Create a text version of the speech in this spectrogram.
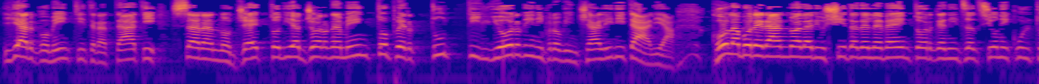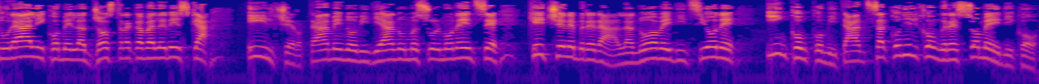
Gli argomenti trattati saranno oggetto di aggiornamento per tutti gli ordini provinciali d'Italia. Collaboreranno alla riuscita dell'evento organizzazioni culturali come la Giostra Cavalleresca il certame Novidianum Sulmonense che celebrerà la nuova edizione in concomitanza con il congresso medico.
